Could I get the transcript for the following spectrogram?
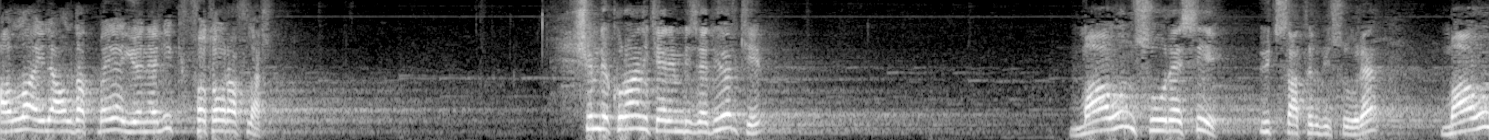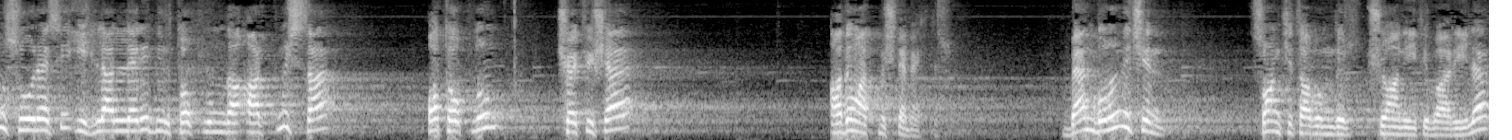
Allah ile aldatmaya yönelik fotoğraflar. Şimdi Kur'an-ı Kerim bize diyor ki Maun suresi 3 satır bir sure Maun suresi ihlalleri bir toplumda artmışsa o toplum çöküşe adım atmış demektir. Ben bunun için son kitabımdır şu an itibariyle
